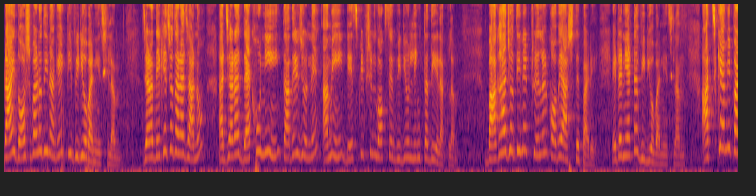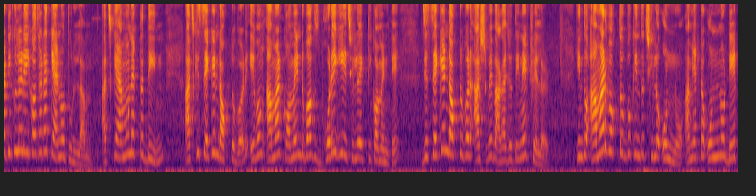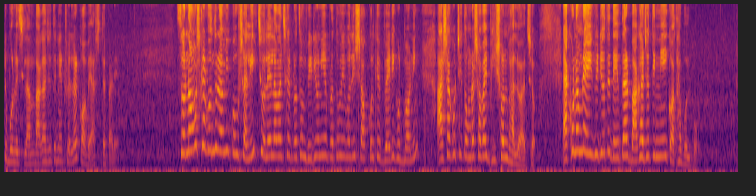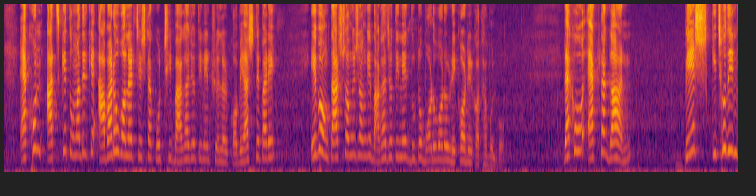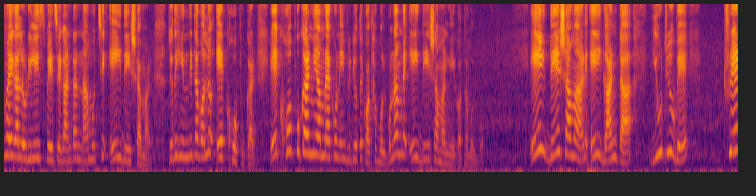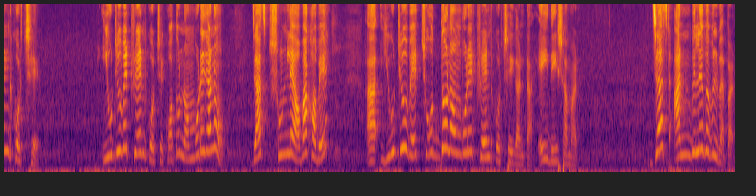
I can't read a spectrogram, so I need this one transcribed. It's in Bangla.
প্রায় দশ বারো দিন আগে একটি ভিডিও বানিয়েছিলাম। যারা দেখেছ তারা জানো, আর যারা দেখো নি তাদের জন্যে আমি ডেসক্রিপশন বক্সে ভিডিও লিঙ্কটা দিয়ে রাখলাম। বাঘা যতীনের ট্রেলার কবে আসতে পারে, এটা নিয়ে একটা ভিডিও বানিয়েছিলাম। আজকে আমি পার্টিকুলার এই কথাটা কেন তুললাম? আজকে এমন একটা দিন, আজকে সেকেন্ড অক্টোবর এবং আমার কমেন্ট বক্স ভরে গিয়েছিল একটি কমেন্টে যে সেকেন্ড অক্টোবর আসবে বাঘা যতীনের ট্রেলার কিন্তু আমার বক্তব্য কিন্তু ছিল অন্য। আমি একটা অন্য ডেট বলেছিলাম বাঘা যতীনের ট্রেলার কবে আসতে পারে। সো নমস্কার বন্ধুরা, আমি পৌশালী। চলে এলাম আজকের প্রথম ভিডিও নিয়ে। প্রথমেই বলি, সকলকে ভেরি গুড মর্নিং আশা করছি তোমরা সবাই ভীষণ ভালো আছো। এখন আমরা এই ভিডিওতে দেবদার বাঘা যতীন নিয়েই কথা বলব। এখন আজকে তোমাদেরকে আবারও বলার চেষ্টা করছি বাঘা যতীনের ট্রেলার কবে আসতে পারে। এবং তার সঙ্গে সঙ্গে বাঘা যতীনের দুটো বড় বড় রেকর্ডের কথা বলব। দেখো, একটা গান বেশ কিছুদিন হয়ে গেল রিলিজ পেয়েছে। গানটার নাম হচ্ছে এই দেশ আমার। যদি হিন্দিটা বলো এক হো পুকার। এক হো পুকার নিয়ে আমরা এখন এই ভিডিওতে কথা বলব না, আমরা এই দেশ আমার নিয়ে কথা বলব। এই দেশ আমার এই গানটা ইউটিউবে ট্রেন্ড করছে। ইউটিউবে ট্রেন্ড করছে। কত নম্বরে জানো? জাস্ট শুনলে অবাক হবে। ইউটিউবে চোদ্দ নম্বরে ট্রেন্ড করছে এই গানটা, এই দেশ আমার। জাস্ট আনবিলিভেবল ব্যাপার।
